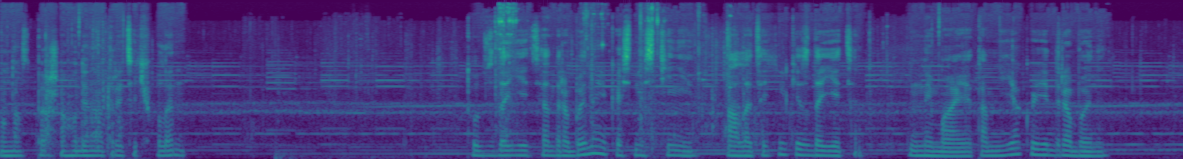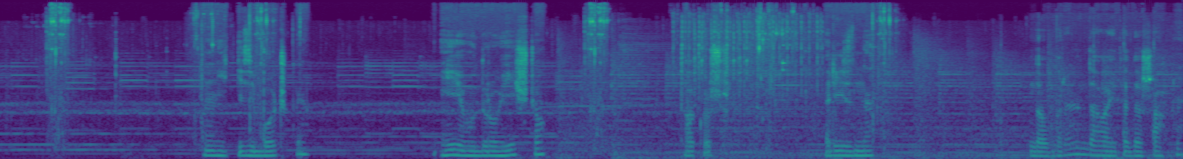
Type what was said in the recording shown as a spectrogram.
У нас перша година 30 хвилин. Тут здається драбина якась на стіні, але це тільки здається. Немає там ніякої драбини. Якісь бочки. І у другій що? Також різне. Добре, давайте до шафи.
